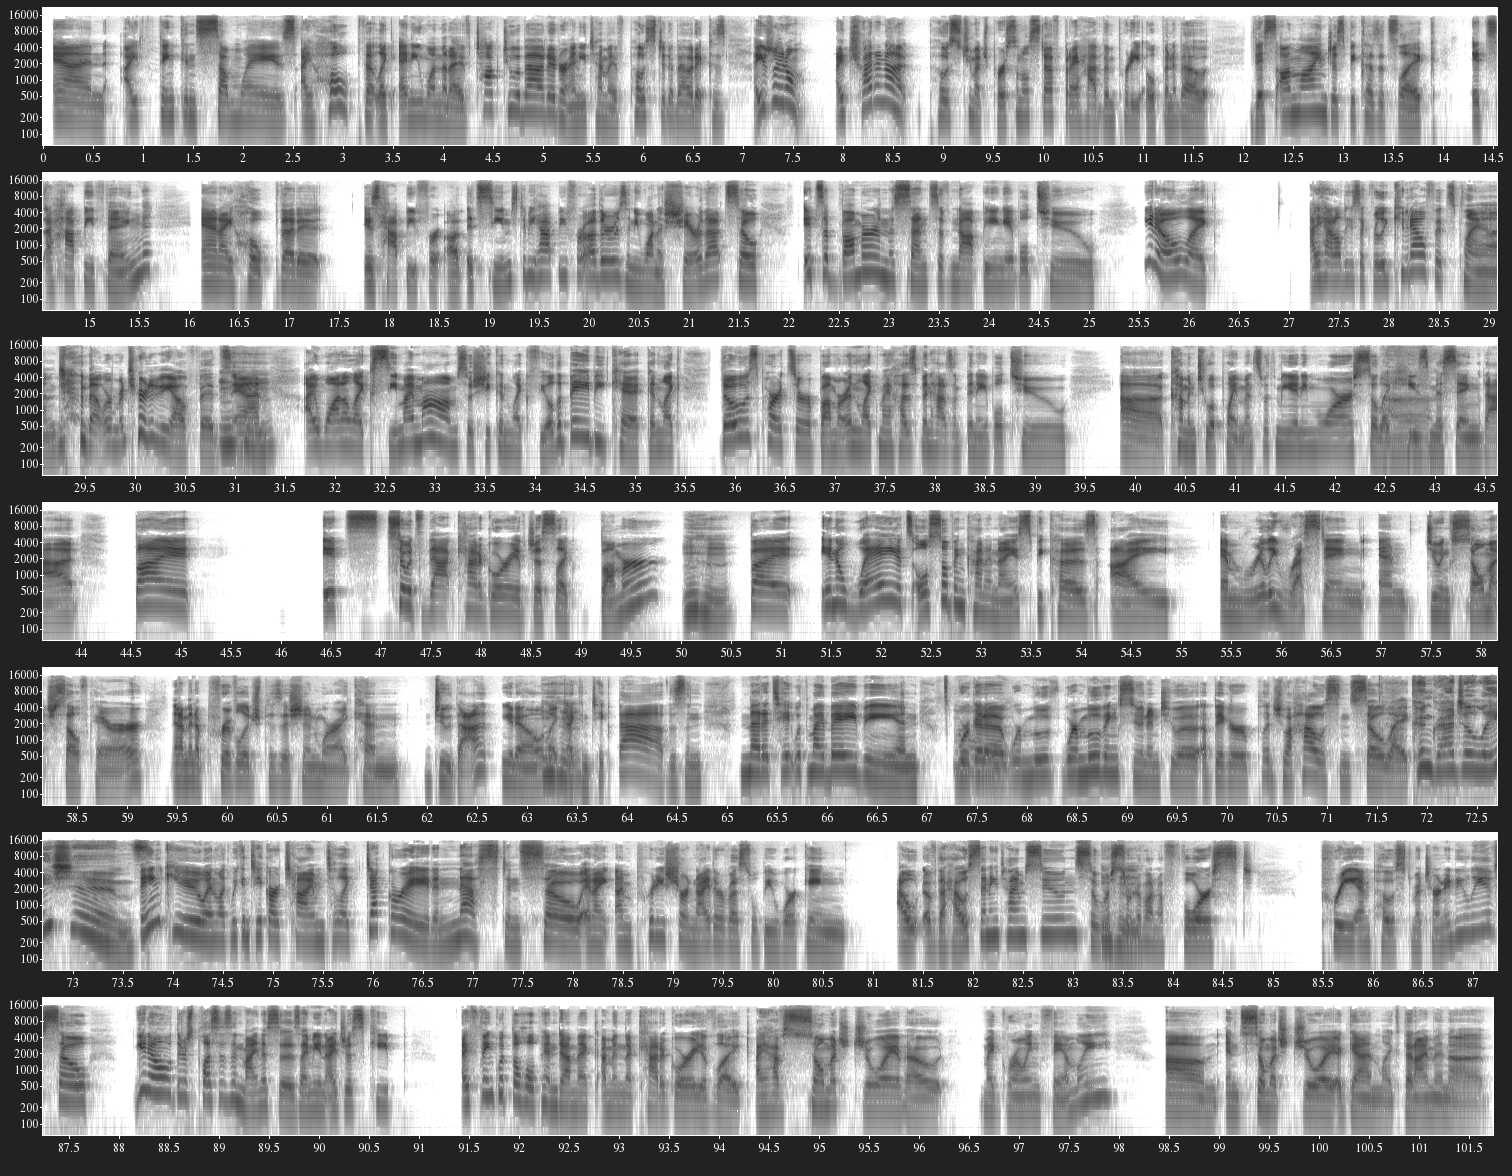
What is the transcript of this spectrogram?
And I think in some ways, I hope that like anyone that I've talked to about it or anytime I've posted about it, because I usually don't, I try to not post too much personal stuff, but I have been pretty open about this online just because it's like, it's a happy thing. And I hope that it is happy for, uh, it seems to be happy for others and you want to share that. So it's a bummer in the sense of not being able to, you know, like, I had all these like really cute outfits planned that were maternity outfits Mhm. and I want to like see my mom so she can like feel the baby kick and like those parts are a bummer. And like my husband hasn't been able to uh come into appointments with me anymore. So like he's Ah. missing that. But it's so it's that category of just like bummer. Mm-hmm. but in a way it's also been kind of nice because i am really resting and doing so much self-care. And i'm in a privileged position where i can do that you know like i Mhm. can take baths and meditate with my baby and we're Aw. gonna we're move we're moving soon into a, a bigger into a house and so like Congratulations. Thank you. And like we can take our time to like decorate and nest. And so, and I, I'm pretty sure neither of us will be working out of the house anytime soon. So we're Mhm. sort of on a forced pre and post maternity leave. So, you know, there's pluses and minuses. I mean, I just keep, I think with the whole pandemic, I'm in the category of like, I have so much joy about my growing family. Um, and so much joy again, like that I'm in a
